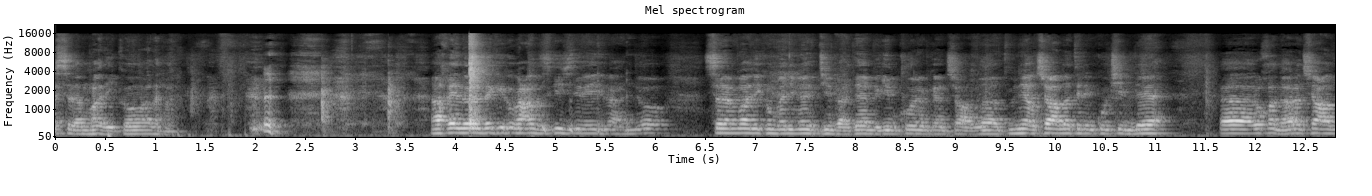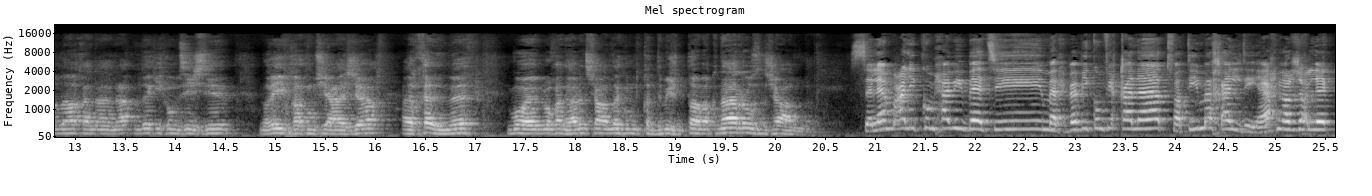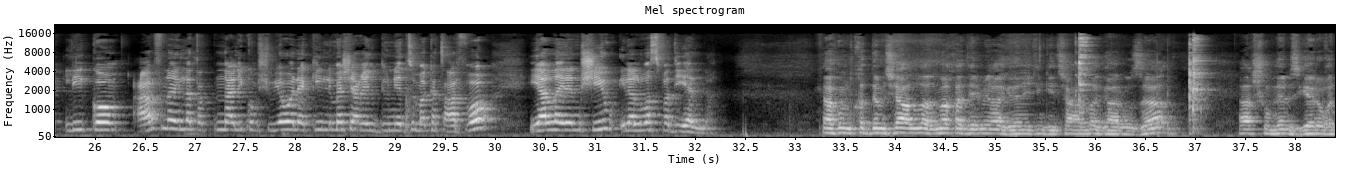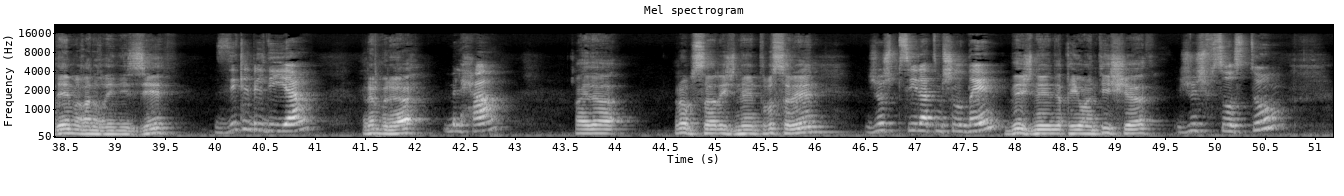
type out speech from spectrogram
السلام عليكم أخي أنا هذاك يكون عاود مسكين جديد مع انه السلام عليكم هاني ما تجي بعدا باقي مكون مكان إن شاء الله. نتمنى إن شاء الله تاني نكون شي مليح. آه روح نهار إن شاء الله. خلينا نبدا كيكم زين جديد. نغيب لكم شي حاجة. الخدمة. المهم روح نهار إن شاء الله نقدم جوج طبقنا الرز إن شاء الله. السلام عليكم حبيباتي. مرحبا بكم في قناة فاطمة خالدي. ها إحنا رجع لك ليكم. عرفنا إلا طلنا عليكم شوية ولكن لمشاغل الدنيا نتوما كتعرفوا. يلا نمشيو إلى الوصفة ديالنا. راكم نقدم إن شاء الله المقادير من هكذا اللي إن شاء الله كاروزا ها شوف بدا مزكارو غدا ما غنغليني الزيت. زيت البلدية. رمراح ملحة. هذا راه بصري جنين تبصرين جوج بسيلات مشلضين. دي جنين قيوان تيشات جوج فصوص توم.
